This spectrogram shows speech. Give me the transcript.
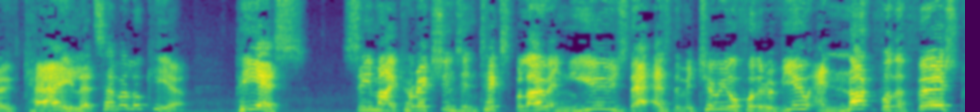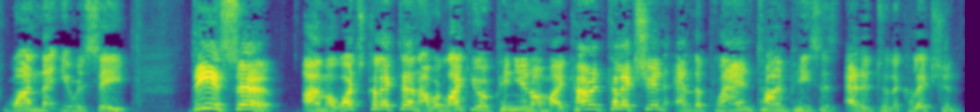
Okay, let's have a look here. P.S. See my corrections in text below and use that as the material for the review and not for the first one that you receive. Dear Sir, I'm a watch collector and I would like your opinion on my current collection and the planned timepieces added to the collection.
